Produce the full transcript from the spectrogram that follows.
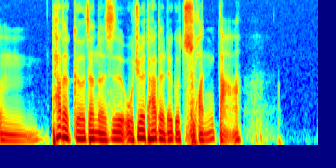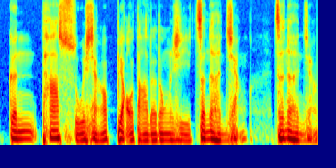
嗯他的歌真的是，我觉得他的那个传达。跟他所想要表达的东西真的很强，真的很强。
